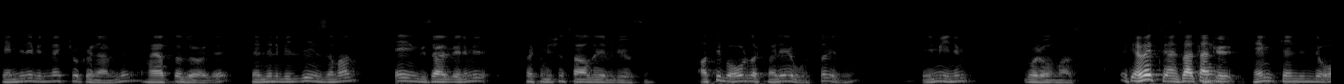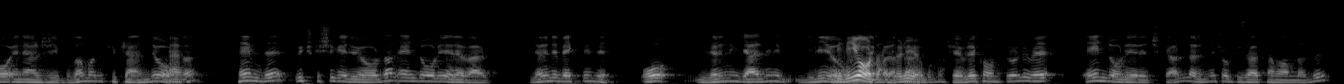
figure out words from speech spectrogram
Kendini bilmek çok önemli. Hayatta da öyle. Kendini bildiğin zaman en güzel verimi takım için sağlayabiliyorsun. Atiba orada kaleye vursaydı eminim gol olmazdı. Evet yani zaten Çünkü hem kendinde o enerjiyi bulamadı, tükendi orada. Evet. Hem de 3 kişi geliyor oradan en doğru yere verdi. Larin'i bekledi. O Larin'in geldiğini biliyor. Biliyor orada oradan, depar görüyor burada. Çevre kontrolü ve en doğru yere çıkardı. Larin de çok güzel tamamladı.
